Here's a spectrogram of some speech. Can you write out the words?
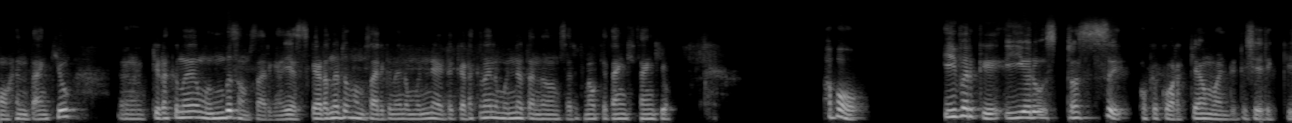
Mohan thank you കിടക്കുന്നതിന് മുമ്പ് സംസാരിക്കണം. യെസ് കിടന്നിട്ട് സംസാരിക്കുന്നതിന് മുന്നേ ആയിട്ട് കിടക്കുന്നതിന് മുന്നേ തന്നെ സംസാരിക്കണം. Okay thank you thank you അപ്പോ ഇവർക്ക് ഈ ഒരു സ്ട്രെസ് ഒക്കെ കുറയ്ക്കാൻ വേണ്ടിയിട്ട് ശരിക്ക്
